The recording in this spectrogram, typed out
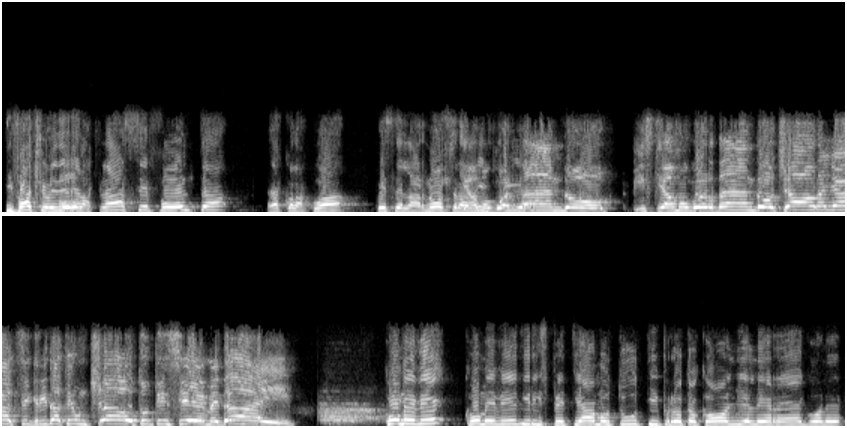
ti faccio vedere oh. la classe folta, eccola qua, questa è la nostra stiamo regia. guardando, vi stiamo guardando. Ciao ragazzi, gridate un ciao tutti insieme, dai! Come, ve- come vedi, rispettiamo tutti i protocolli e le regole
